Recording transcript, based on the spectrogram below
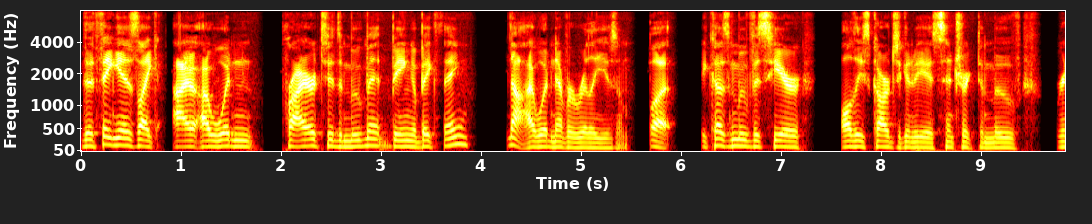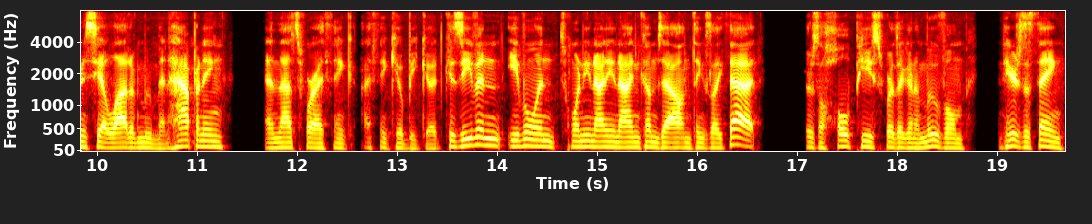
the thing is, like, I I wouldn't prior to the movement being a big thing. No, I would never really use them. But because move is here, all these cards are going to be eccentric to move. We're going to see a lot of movement happening, and that's where I think I think you'll be good. Because even even when twenty ninety nine comes out and things like that, there's a whole piece where they're going to move them. And here's the thing:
